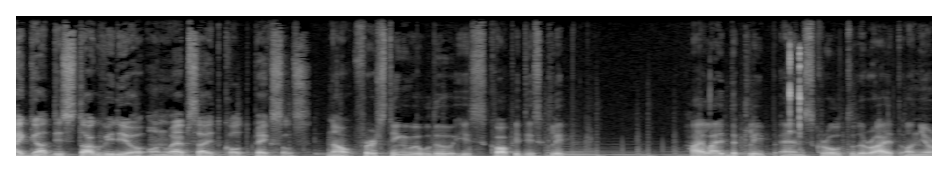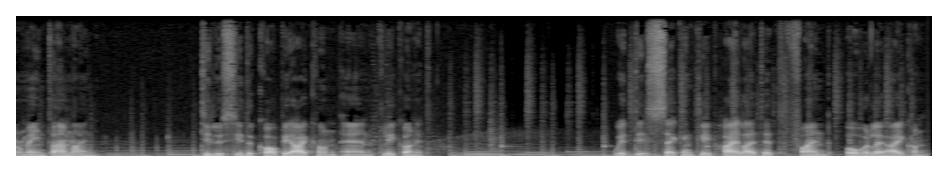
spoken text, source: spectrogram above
I got this stock video on website called Pexels. Now first thing we will do is copy this clip. Highlight the clip and scroll to the right on your main timeline till you see the copy icon and click on it. With this second clip highlighted, find overlay icon.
